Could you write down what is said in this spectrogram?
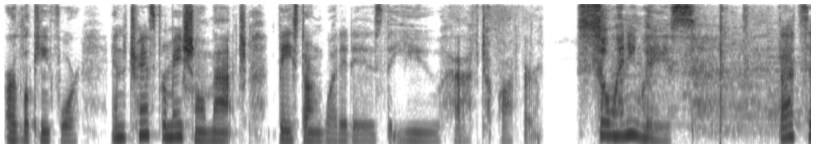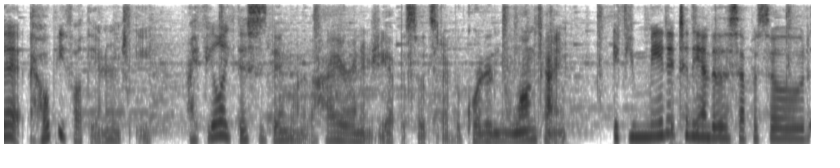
are looking for, in a transformational match based on what it is that you have to offer. So, anyways, that's it. I hope you felt the energy. I feel like this has been one of the higher energy episodes that I've recorded in a long time. If you made it to the end of this episode,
